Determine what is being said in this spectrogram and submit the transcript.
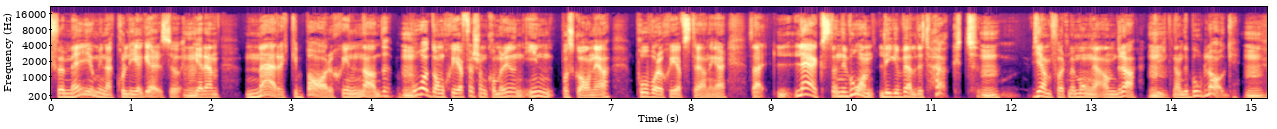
för mig och mina kollegor så mm. är det en märkbar skillnad mm. på de chefer som kommer in, in på Scania, på våra chefsträningar. Så här, lägsta nivån ligger väldigt högt. Mm jämfört med många andra mm. liknande bolag. Mm.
